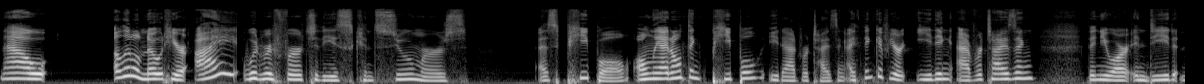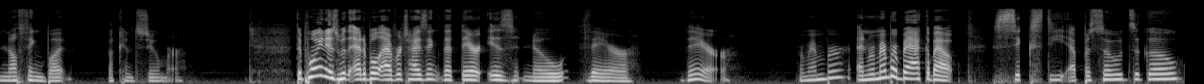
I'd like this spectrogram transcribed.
Now, a little note here I would refer to these consumers as people, only I don't think people eat advertising. I think if you're eating advertising, then you are indeed nothing but a consumer. The point is with edible advertising that there is no there there. Remember? And remember back about 60 episodes ago?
